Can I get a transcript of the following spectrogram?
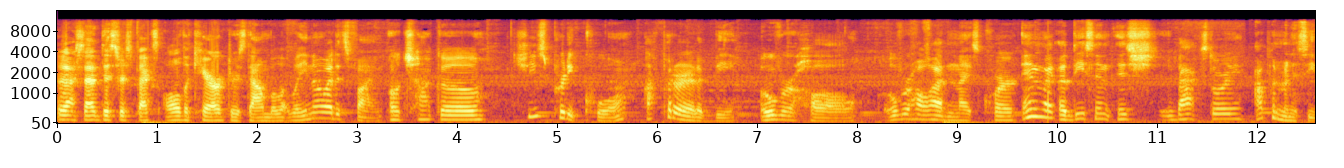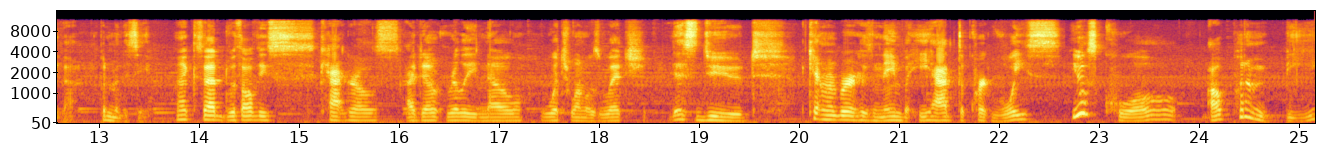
Gosh, that disrespects all the characters down below. But you know what? It's fine. Oh, Ochako, she's pretty cool. I'll put her at a B. Overhaul. Overhaul had a nice quirk and like a decent-ish backstory. I'll put him in a C though. Put him in a C. Like I said, with all these cat girls, I don't really know which one was which. This dude, I can't remember his name, but he had the quirk voice. He was cool. I'll put him B.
